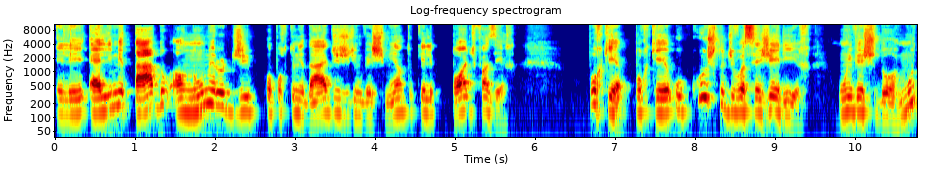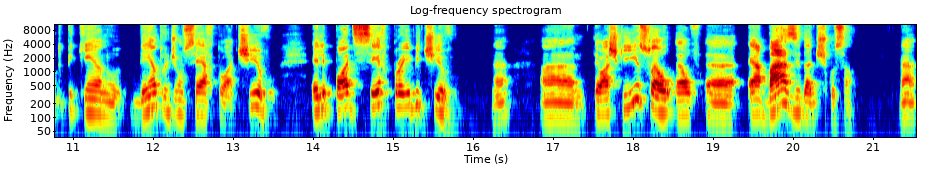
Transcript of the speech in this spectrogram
ele é limitado ao número de oportunidades de investimento que ele pode fazer. Por quê? Porque o custo de você gerir um investidor muito pequeno dentro de um certo ativo ele pode ser proibitivo. Né? Ah, eu acho que isso é, o, é, o, é, é a base da discussão. Né?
